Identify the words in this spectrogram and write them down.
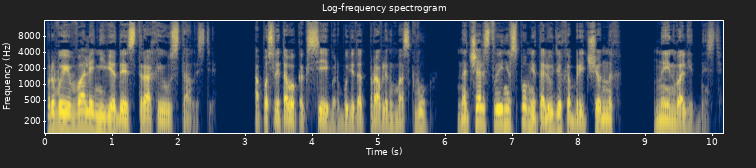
провоевали, не ведая страха и усталости. А после того, как Сейбр будет отправлен в Москву, начальство и не вспомнит о людях, обреченных на инвалидность.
